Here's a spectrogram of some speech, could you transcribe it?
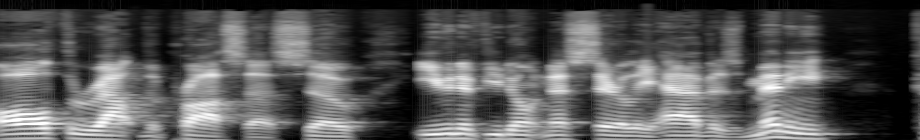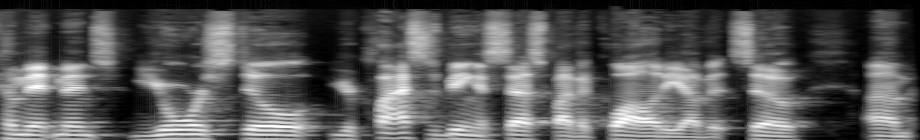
all throughout the process. So even if you don't necessarily have as many commitments, you're still your class is being assessed by the quality of it. So um,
